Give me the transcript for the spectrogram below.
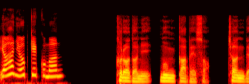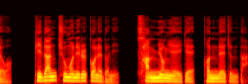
여한이 없겠구먼. 그러더니 문갑에서 전대워 비단 주머니를 꺼내더니 삼룡이에게 건네준다.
